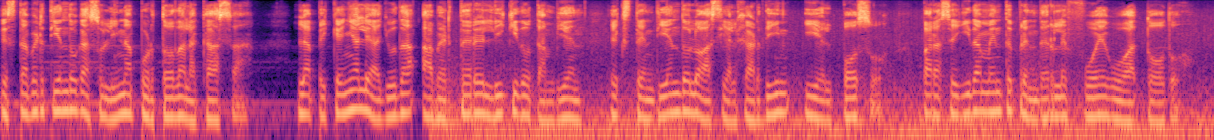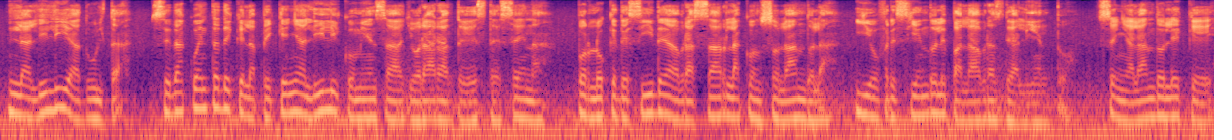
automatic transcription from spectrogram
está vertiendo gasolina por toda la casa. La pequeña le ayuda a verter el líquido también, extendiéndolo hacia el jardín y el pozo, para seguidamente prenderle fuego a todo. La Lily adulta se da cuenta de que la pequeña Lily comienza a llorar ante esta escena por lo que decide abrazarla consolándola y ofreciéndole palabras de aliento, señalándole que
